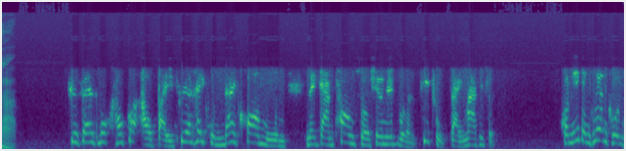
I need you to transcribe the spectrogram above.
ครับ คือ Facebook เขาก็เอาไปเพื่อให้คุณได้ข้อมูลในการท่องโซเชียลเน็ตเวิร์กที่ถูกใจมากที่สุด คนนี้เป็นเพื่อนคุณ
